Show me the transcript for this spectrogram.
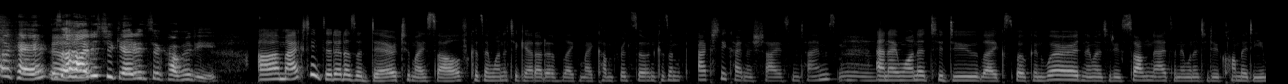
Okay so how did you get into comedy? Um, I actually did it as a dare to myself because I wanted to get out of like my comfort zone because I'm actually kind of shy sometimes, and I wanted to do like spoken word and I wanted to do song nights and I wanted to do comedy,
